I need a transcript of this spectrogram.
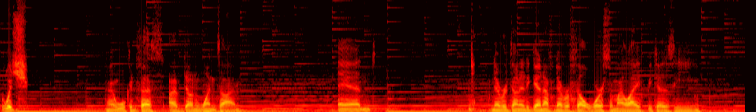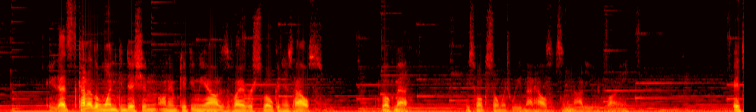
which I will confess I've done one time. And never done it again. I've never felt worse in my life because he that's kind of the one condition on him kicking me out is if I ever smoke in his house. Smoke meth. He smokes so much weed in that house, it's not even funny. It's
